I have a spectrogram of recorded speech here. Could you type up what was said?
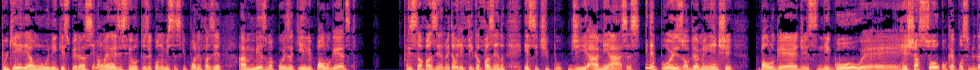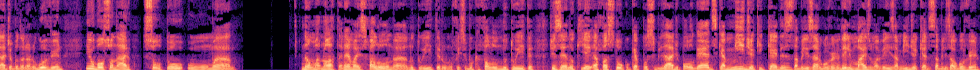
porque ele é a única esperança. E não é, existem outros economistas que podem fazer a mesma coisa que ele, Paulo Guedes, está fazendo. Então ele fica fazendo esse tipo de ameaças. E depois, obviamente, Paulo Guedes negou, é, é rechaçou qualquer possibilidade de abandonar o governo e o Bolsonaro soltou uma não uma nota, né, mas falou na, no Twitter ou no Facebook, falou no Twitter, dizendo que afastou qualquer possibilidade de Paulo Guedes, que a mídia que quer desestabilizar o governo dele, mais uma vez, a mídia quer desestabilizar o governo,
